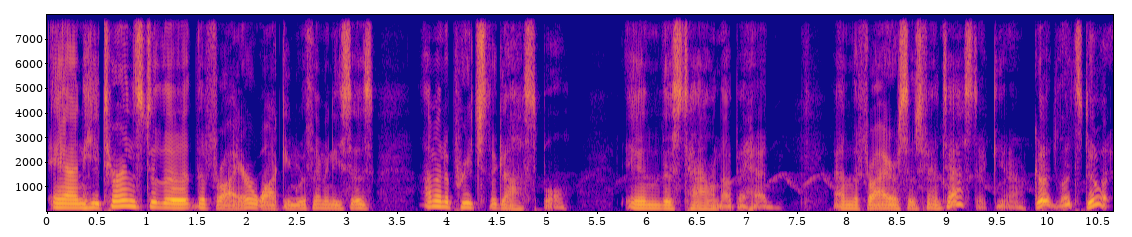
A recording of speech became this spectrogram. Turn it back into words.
and he turns to the the friar walking with him, and he says, "I'm going to preach the gospel in this town up ahead." And the friar says, "Fantastic, you know, good, let's do it."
